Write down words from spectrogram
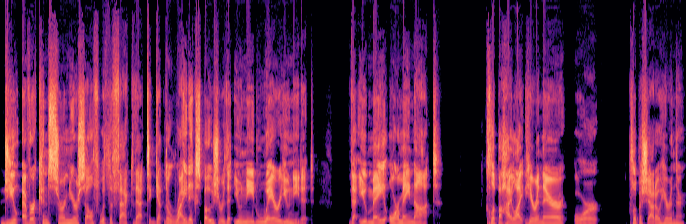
Do you ever concern yourself with the fact that to get the right exposure that you need where you need it, that you may or may not clip a highlight here and there or clip a shadow here and there?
